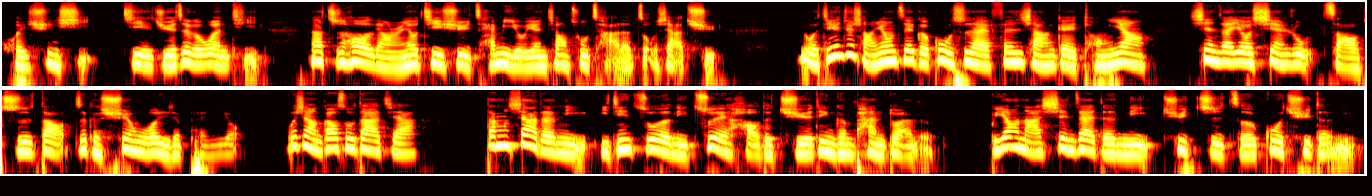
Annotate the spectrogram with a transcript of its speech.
回讯息解决这个问题。那之后两人又继续柴米油盐酱醋茶的走下去。我今天就想用这个故事来分享给同样现在又陷入早知道这个漩涡里的朋友。我想告诉大家，当下的你已经做了你最好的决定跟判断了，不要拿现在的你去指责过去的你，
